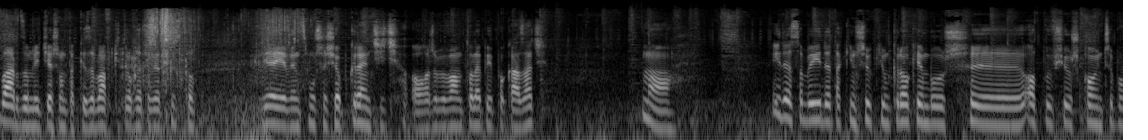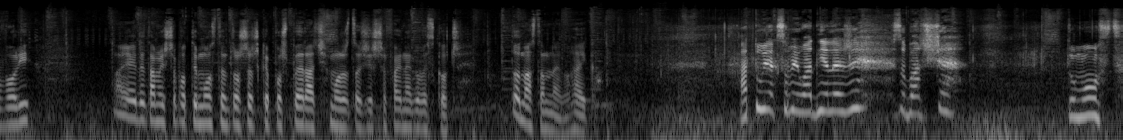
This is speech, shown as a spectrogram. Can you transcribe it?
Bardzo mnie cieszą takie zabawki. Trochę to wszystko wieje, więc muszę się obkręcić. O, żeby Wam to lepiej pokazać. No, Idę sobie, idę takim szybkim krokiem, bo już yy, odpływ się już kończy powoli. No i idę tam jeszcze pod tym mostem troszeczkę poszperać, może coś jeszcze fajnego wyskoczy. Do następnego, hejka. A tu jak sobie ładnie leży, zobaczcie. Tu most.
